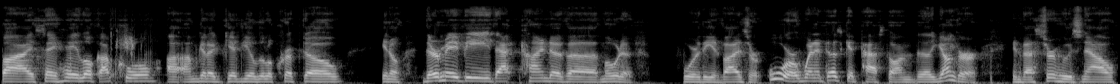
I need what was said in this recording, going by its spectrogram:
by saying, hey, look, I'm cool. Uh, I'm going to give you a little crypto. You know, there may be that kind of uh, motive for the advisor. Or when it does get passed on, the younger investor who's now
